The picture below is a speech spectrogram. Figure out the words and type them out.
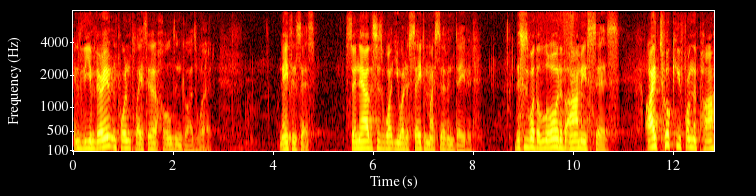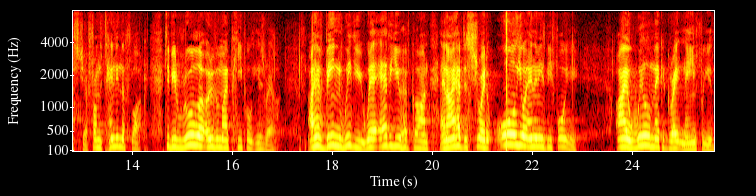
into the very important place that it holds in God's word. Nathan says, So now this is what you are to say to my servant David. This is what the Lord of armies says. I took you from the pasture, from tending the flock, to be ruler over my people Israel. I have been with you wherever you have gone, and I have destroyed all your enemies before you. I will make a great name for you,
